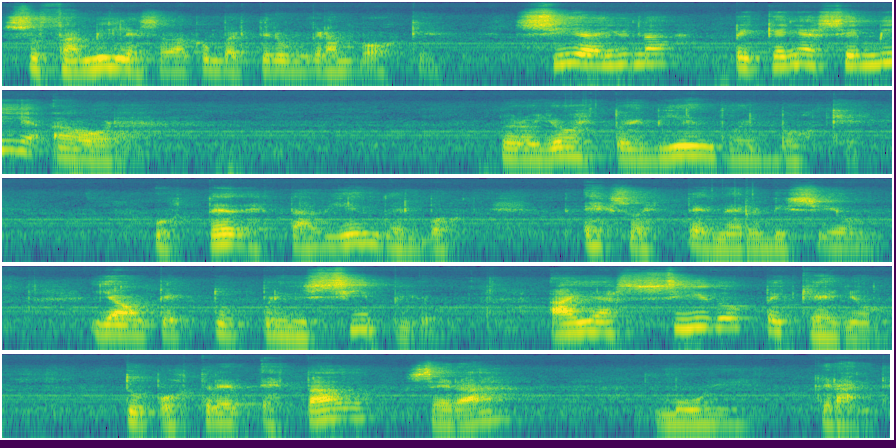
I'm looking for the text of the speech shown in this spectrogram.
Su familia se va a convertir en un gran bosque. Sí hay una pequeña semilla ahora. Pero yo estoy viendo el bosque. Usted está viendo el bosque. Eso es tener visión. Y aunque tu principio haya sido pequeño, tu postrer estado será muy grande.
